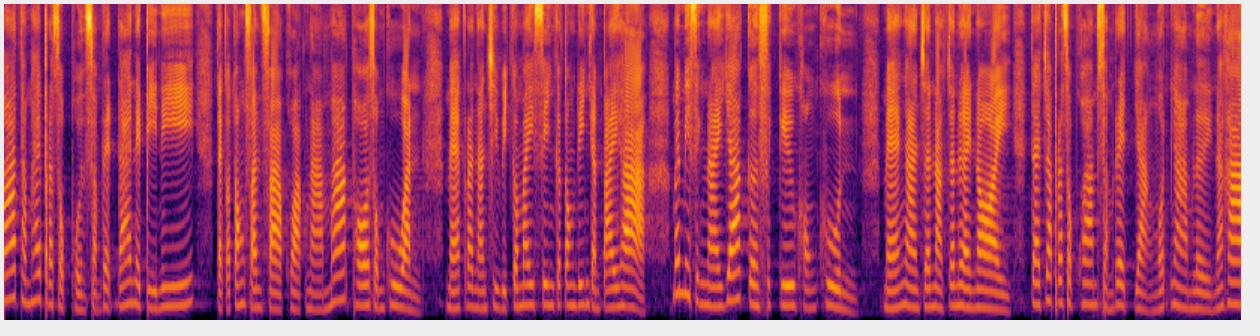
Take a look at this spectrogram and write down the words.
มารถทำให้ประสบผลสำเร็จได้ในปีนี้ แต่ก็ต้องฟันฝ่าขวากน้ำมากพอสมควร แม้กระนั้นชีวิตก็ไม่สิ้นก็ต้องดิ้นกันไปค่ะ ไม่มีสิ่งไหนยากเกินสกิลของคุณ แม้งานจะหนักจะเหนื่อยหน่อย แต่จะประสบความสำเร็จอย่างงดงามเลยนะคะ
